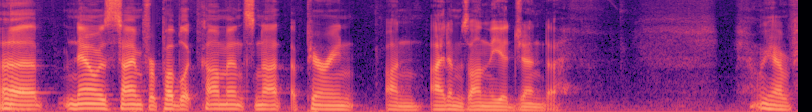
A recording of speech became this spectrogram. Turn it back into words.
Uh, now is time for public comments not appearing on items on the agenda. We have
